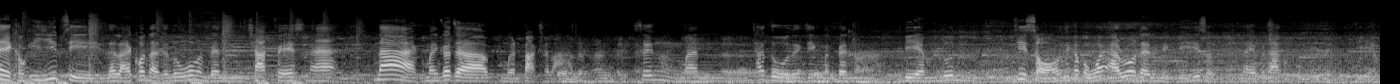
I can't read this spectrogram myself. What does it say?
น่ห์ของ E24 หลายๆ คนอาจจะรู้ว่ามันเป็น shark face นะฮะ หน้ามันก็จะเหมือนปากฉลาม ซึ่งมันถ้าดูจริง ๆ มันเป็น BM รุ่นที่ 2 ที่เขาบอกว่า aerodynamic ดีที่สุดในบรรดาของกลุ่ม BM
